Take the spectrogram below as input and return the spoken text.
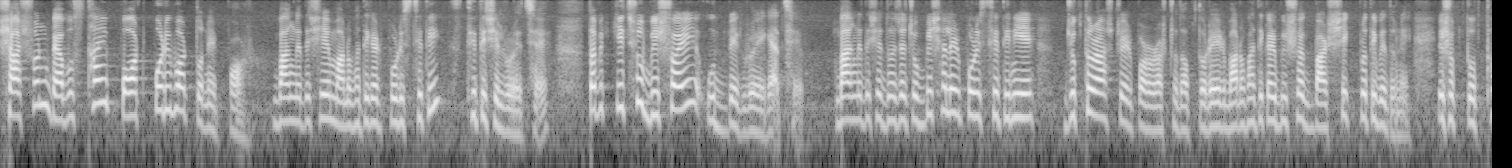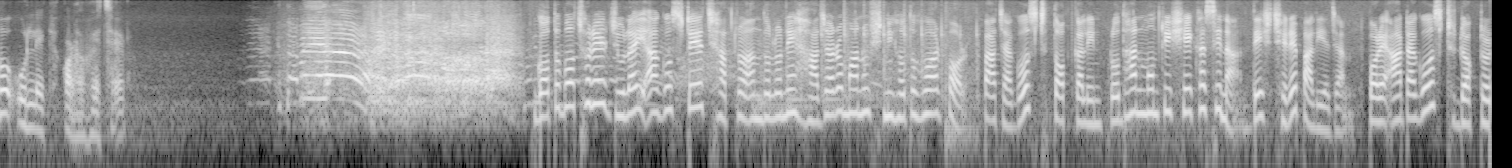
শাসন ব্যবস্থায় পট পরিবর্তনের পর বাংলাদেশে মানবাধিকার পরিস্থিতি স্থিতিশীল রয়েছে। তবে কিছু বিষয়ে উদ্বেগ রয়ে গেছে। বাংলাদেশের দু হাজার চব্বিশ সালের পরিস্থিতি নিয়ে যুক্তরাষ্ট্রের পররাষ্ট্র দপ্তরের মানবাধিকার বিষয়ক বার্ষিক প্রতিবেদনে এসব তথ্য উল্লেখ করা হয়েছে। গত বছরের জুলাই আগস্টে ছাত্র আন্দোলনে হাজারো মানুষ নিহত হওয়ার পর পাঁচ আগস্ট তৎকালীন প্রধানমন্ত্রী শেখ হাসিনা দেশ ছেড়ে পালিয়ে যান। পরে আট আগস্ট ডক্টর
